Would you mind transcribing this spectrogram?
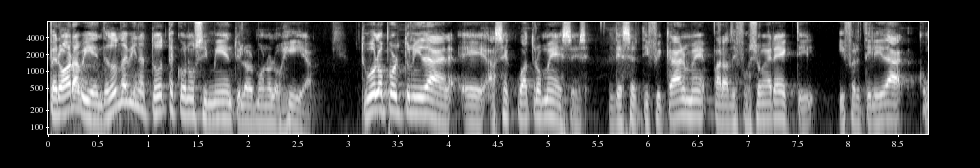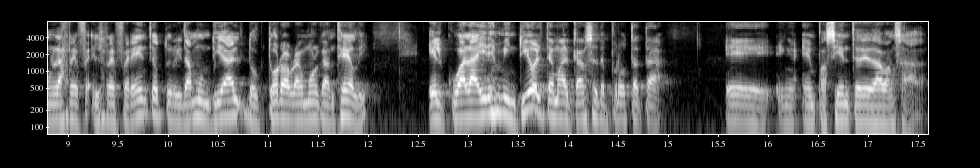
Pero ahora bien, ¿de dónde viene todo este conocimiento y la hormonología? Tuve la oportunidad eh, hace cuatro meses de certificarme para disfunción eréctil y fertilidad con la ref- el referente autoridad mundial, doctor Abraham Morgantelli, el cual ahí desmintió el tema del cáncer de próstata eh, en, en pacientes de edad avanzada.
